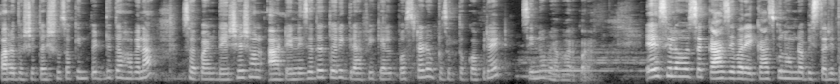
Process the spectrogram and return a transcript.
পারদর্শিতার সূচক ইনপিট দিতে হবে না। ছয় পয়েন্ট দুই সেশন, আটে নিজেদের তৈরি গ্রাফিক্যাল পোস্টারে উপযুক্ত কপিরাইট চিহ্ন ব্যবহার করা। এই ছিল হচ্ছে কাজ, এবার এই কাজগুলো আমরা বিস্তারিত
